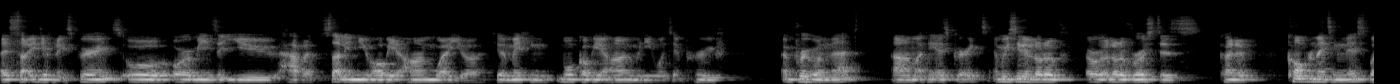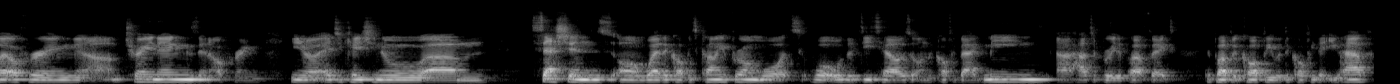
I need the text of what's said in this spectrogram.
a slightly different experience, or or it means that you have a slightly new hobby at home where you're you're making more coffee at home and you want to improve improve on that. Um, I think that's great, and we've seen a lot of a lot of roasters kind of complementing this by offering um, trainings and offering you know educational um, sessions on where the coffee's coming from, what what all the details on the coffee bag mean, uh, how to brew the perfect the perfect coffee with the coffee that you have,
